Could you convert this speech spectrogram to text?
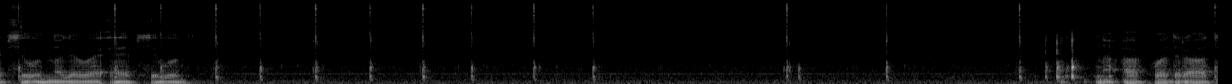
Епсилон нульове епсилон. На а квадрат.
